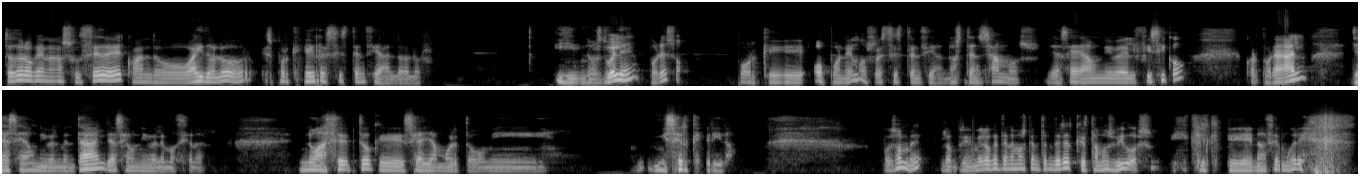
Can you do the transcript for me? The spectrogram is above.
Todo lo que nos sucede cuando hay dolor es porque hay resistencia al dolor. Y nos duele por eso, porque oponemos resistencia, nos tensamos, ya sea a un nivel físico, corporal, ya sea a un nivel mental, ya sea a un nivel emocional. No acepto que se haya muerto mi, mi ser querido. Pues hombre, lo primero que tenemos que entender es que estamos vivos y que el que nace muere.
